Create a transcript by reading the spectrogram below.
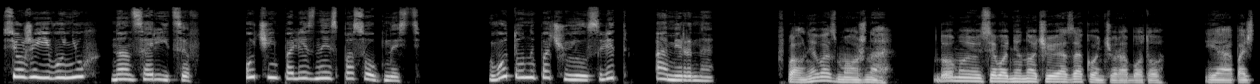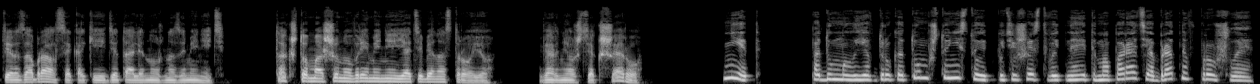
Все же его нюх на ансарийцев — очень полезная способность. Вот он и почуял след Амерона. «Вполне возможно. Думаю, сегодня ночью я закончу работу. Я почти разобрался, какие детали нужно заменить. Так что машину времени я тебе настрою. Вернешься к Шеру?» «Нет, Подумала я вдруг о том, что не стоит путешествовать на этом аппарате обратно в прошлое,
